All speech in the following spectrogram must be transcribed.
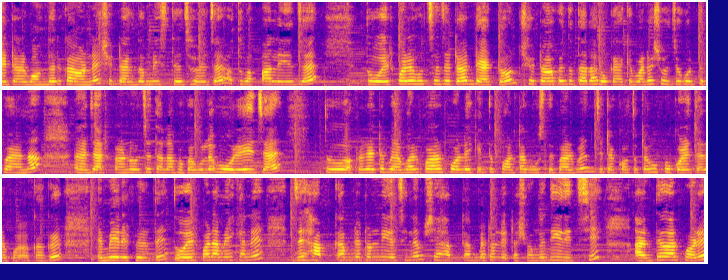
এটার গন্ধের কারণে সেটা একদম নিস্তেজ হয়ে যায় অথবা পালিয়ে যায়। তো এরপরে হচ্ছে যেটা ডেটল, সেটাও কিন্তু তেলাপোকা একেবারে সহ্য করতে পারে না যার কারণে হচ্ছে তেলাপোকাগুলো মরেই যায়। তো আপনারা এটা ব্যবহার করার ফলে কিন্তু ফলটা বুঝতে পারবেন যেটা কতটা উপকারে তেলাপোকাকে মেরে ফেলতে। তো এরপরে আমি এখানে যে হাফ কাপ ডেটল নিয়েছিলাম সেই হাফ কাপ ডেটল এটার সঙ্গে দিয়ে দিচ্ছি। আর দেওয়ার পরে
